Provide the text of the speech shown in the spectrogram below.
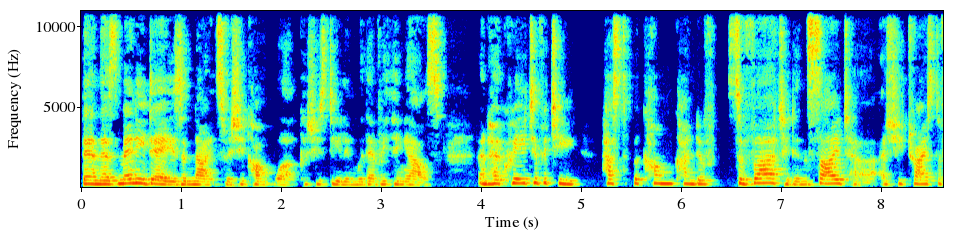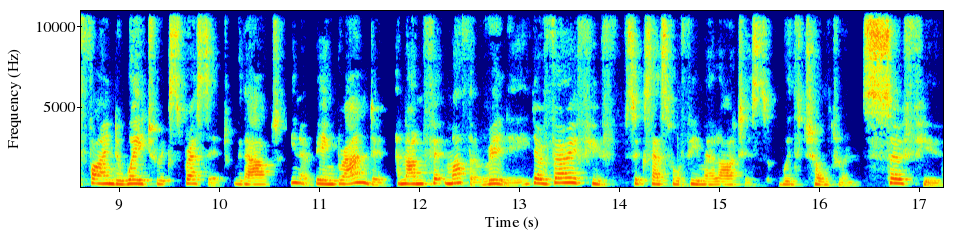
Then there's many days and nights where she can't work because she's dealing with everything else. And her creativity has to become kind of subverted inside her as she tries to find a way to express it without, you know, being branded an unfit mother, really. There are very few successful female artists with children, so few.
